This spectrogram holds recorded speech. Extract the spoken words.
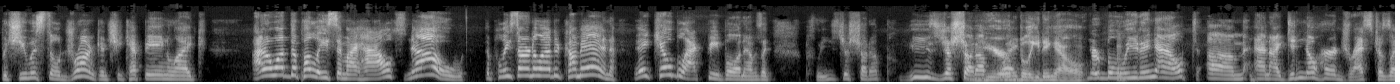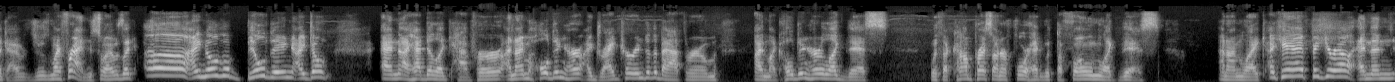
but she was still drunk and she kept being like, I don't want the police in my house. No, the police aren't allowed to come in. They kill black people. And I was like, please just shut up. Please just shut up. You're Like, bleeding out. you're bleeding out. Um, and I didn't know her address because like I was, she was my friend. So I was like, uh, I know the building. I don't. And I had to like have her, and I'm holding her. I dragged her into the bathroom. I'm like holding her like this with a compress on her forehead with the phone like this. And I'm like, I can't figure out. And then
